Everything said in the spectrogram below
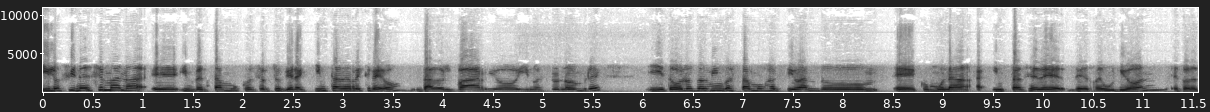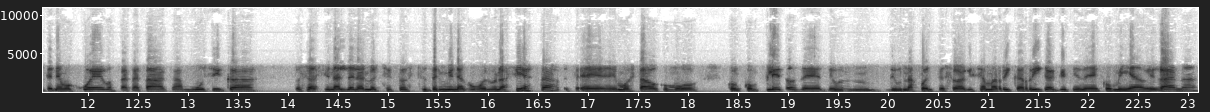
Y los fines de semana eh, inventamos un concepto que era quinta de recreo, dado el barrio y nuestro nombre, y todos los domingos estamos activando eh, como una instancia de, reunión, es donde tenemos juegos, tacatacas, música, entonces al final de la noche esto se termina como en una fiesta, Eh, hemos estado como con completos de, de, un- de una fuente soda que se llama Rica Rica, que tiene comida vegana.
